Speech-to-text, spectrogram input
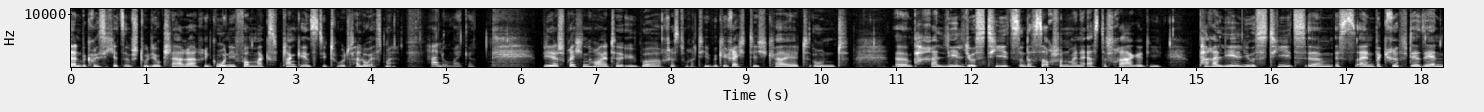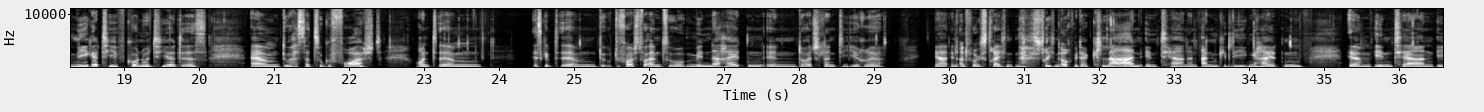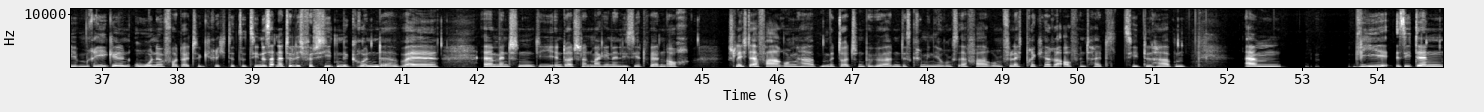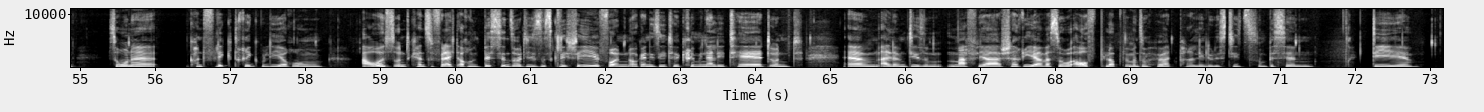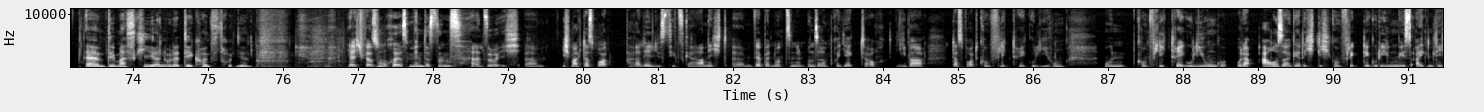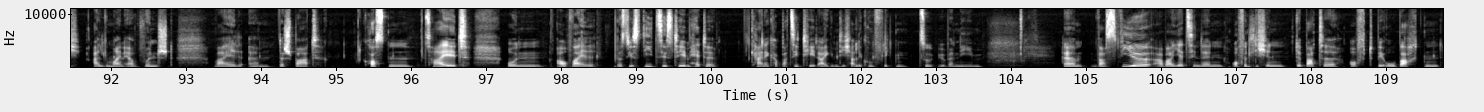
Dann begrüße ich jetzt im Studio Clara Rigoni vom Max-Planck-Institut. Hallo erstmal. Hallo, Maike. Wir sprechen heute über restaurative Gerechtigkeit und äh, Paralleljustiz. Und das ist auch schon meine erste Frage. Die Paralleljustiz ähm, ist ein Begriff, der sehr negativ konnotiert ist. Ähm, du hast dazu geforscht und ähm, es gibt, ähm, du, du forschst vor allem zu Minderheiten in Deutschland, die ihre ja, in Anführungsstrichen auch wieder clan-internen Angelegenheiten ähm, intern eben regeln, ohne vor deutsche Gerichte zu ziehen. Das hat natürlich verschiedene Gründe, weil äh, Menschen, die in Deutschland marginalisiert werden, auch schlechte Erfahrungen haben mit deutschen Behörden, Diskriminierungserfahrungen, vielleicht prekäre Aufenthaltstitel haben. Ähm, wie sieht denn so eine Konfliktregulierung aus und kannst du vielleicht auch ein bisschen so dieses Klischee von organisierte Kriminalität und ähm, allem diesem Mafia, Scharia, was so aufploppt, wenn man so hört, Paralleljustiz, so ein bisschen de, äh, demaskieren oder dekonstruieren? Ja, ich versuche es mindestens. Also ich, ähm, ich mag das Wort Paralleljustiz gar nicht. Ähm, wir benutzen in unserem Projekt auch lieber das Wort Konfliktregulierung. Und Konfliktregulierung oder außergerichtliche Konfliktregulierung ist eigentlich allgemein erwünscht, weil ähm, das spart Kosten, Zeit und auch weil das Justizsystem hätte keine Kapazität eigentlich alle Konflikten zu übernehmen. Ähm, was wir aber jetzt in der öffentlichen Debatte oft beobachten,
